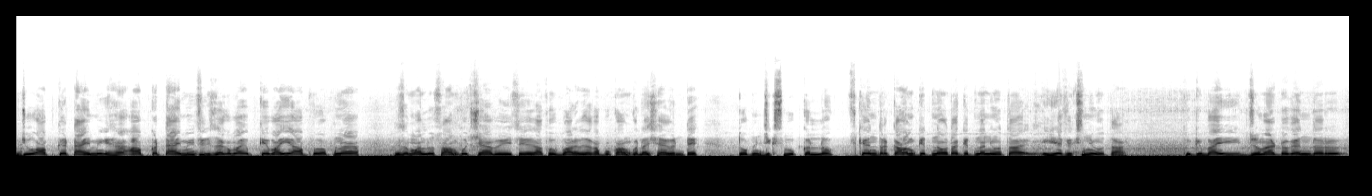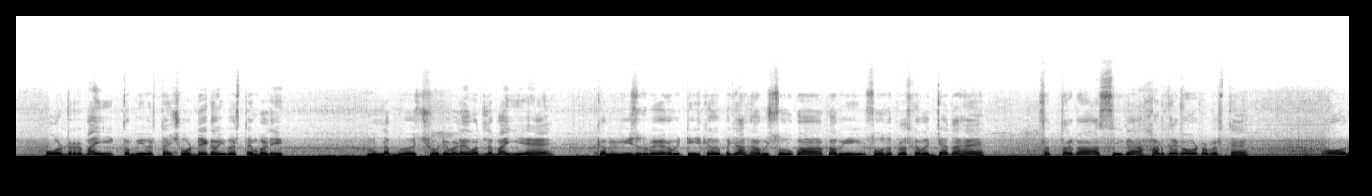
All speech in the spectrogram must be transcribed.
जो आपके टाइमिंग है, आपका टाइमिंग फिक्स है भाई, कि भाई आपको अपना, जैसे मान लो शाम को छः बजे से रात को बारह बजे तक आपको काम करना है छः घंटे तो अपनी जिक्स बुक कर लो। उसके अंदर काम कितना होता, कितना नहीं होता, ये फिक्स नहीं होता। क्योंकि भाई जोमेटो के अंदर ऑर्डर भाई कभी बचते हैं छोटे, कभी बचते हैं बड़े। मतलब छोटे बड़े का मतलब भाई ये है कभी बीस रुपये का, कभी तीस का, कभी पचास का, कभी सौ का, कभी सौ से प्लस का बच जाता है। सत्तर का, अस्सी का, हर तरह का ऑर्डर बचता है। और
